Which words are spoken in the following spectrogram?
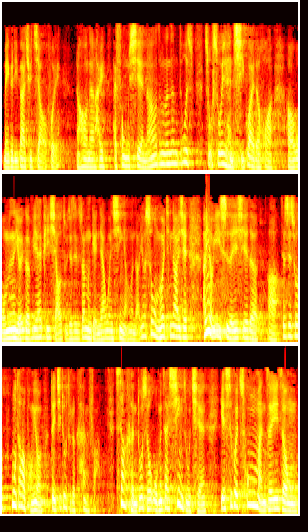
每个礼拜去教会，然后呢，还还奉献，然后怎么怎么为说说一些很奇怪的话。哦，我们有一个 VIP 小组，就是专门给人家问信仰问答。有时候我们会听到一些很有意思的一些的啊，就是说慕道朋友对基督徒的看法。实际上，很多时候我们在信主前，也是会充满着一种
